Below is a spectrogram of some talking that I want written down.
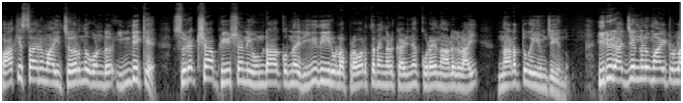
പാകിസ്ഥാനുമായി ചേർന്നുകൊണ്ട് ഇന്ത്യയ്ക്ക് സുരക്ഷാ ഭീഷണി ഉണ്ടാക്കുന്ന രീതിയിലുള്ള പ്രവർത്തനങ്ങൾ കഴിഞ്ഞ കുറേ നാളുകളായി നടത്തുകയും ചെയ്യുന്നു. ഇരു രാജ്യങ്ങളുമായിട്ടുള്ള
